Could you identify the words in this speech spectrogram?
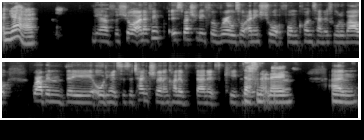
And yeah. Yeah, for sure. And I think, especially for reels or any short form content, it's all about grabbing the audience's attention and kind of then it's keeping definitely. Um, mm.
